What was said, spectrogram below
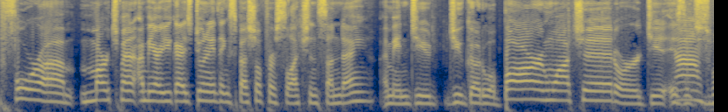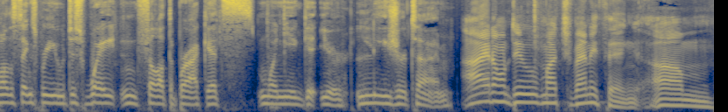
For um, March Man. I mean, are you guys doing anything special for Selection Sunday? I mean, do you do you go to a bar and watch it, or do you, is it just one of those things where you just wait and fill out the brackets when you get your leisure time? I don't do much of anything. Um,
